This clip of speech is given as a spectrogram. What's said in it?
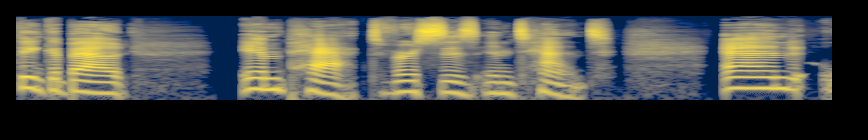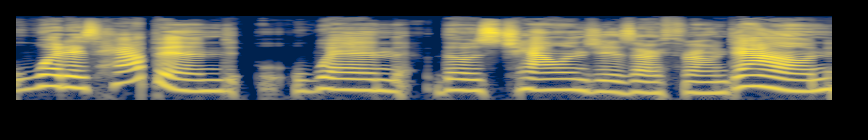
think about impact versus intent. And what has happened when those challenges are thrown down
